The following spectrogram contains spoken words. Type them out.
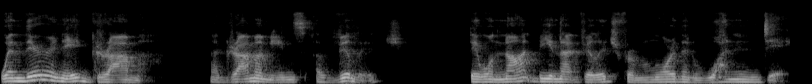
when they're in a grama, a grama means a village, they will not be in that village for more than one day.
